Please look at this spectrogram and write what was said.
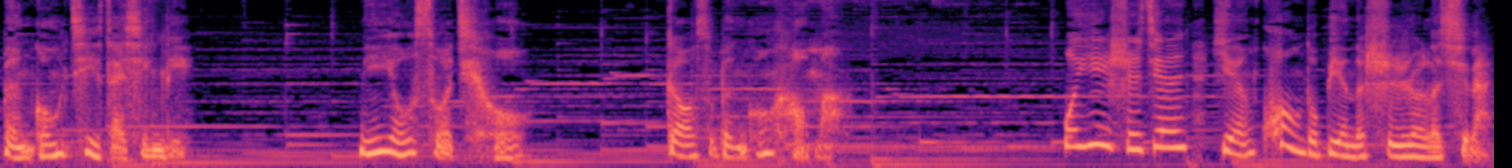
本宫记在心里。你有所求，告诉本宫好吗？”我一时间眼眶都变得湿热了起来。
